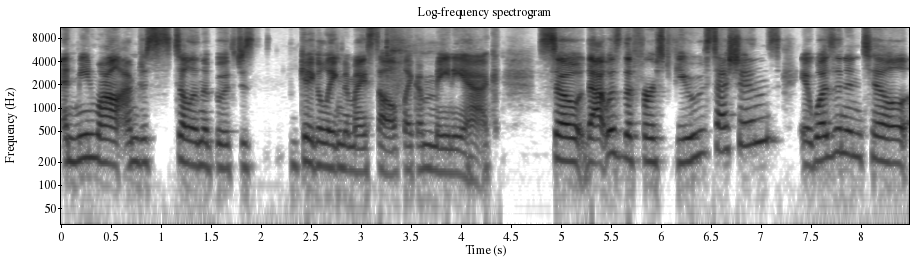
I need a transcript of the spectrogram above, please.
And meanwhile i'm just still in the booth just giggling to myself like a maniac. So that was the first few sessions. It wasn't until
